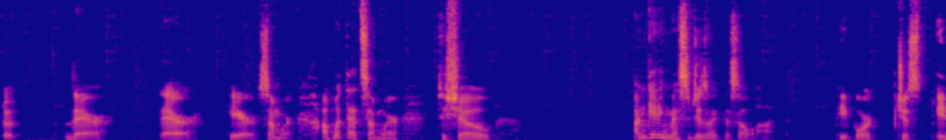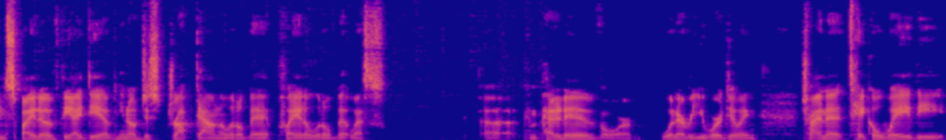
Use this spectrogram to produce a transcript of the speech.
do, there, there, here, somewhere. I'll put that somewhere to show. I'm getting messages like this a lot. People are just, in spite of the idea of, you know, just drop down a little bit, play it a little bit less uh, competitive or whatever you were doing, trying to take away the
